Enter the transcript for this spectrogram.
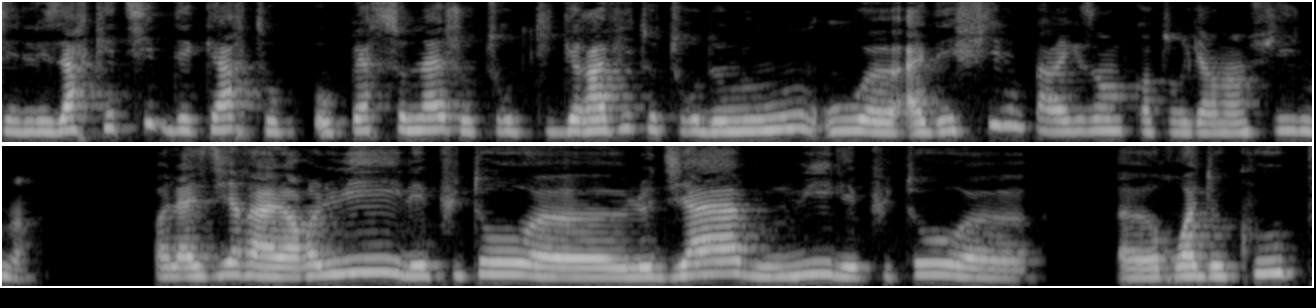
les archétypes des cartes aux, aux, personnages autour, qui gravitent autour de nous ou à des films, par exemple, quand on regarde un film voilà, se dire alors lui, il est plutôt euh, le diable ou lui, il est plutôt euh, euh, roi de coupe,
